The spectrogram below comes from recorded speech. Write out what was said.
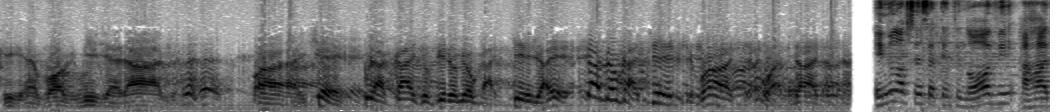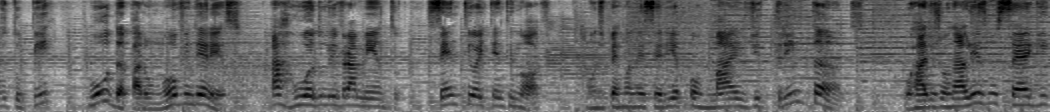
Que revólver miserável. Ai, che, por acaso viram meu gatilho aí? Dá meu gatilho de volta. Boa tarde. Em 1979, a Rádio Tupi muda para um novo endereço, a Rua do Livramento, 189, onde permaneceria por mais de 30 anos. O radiojornalismo segue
